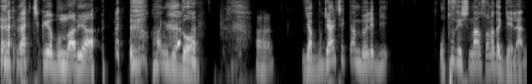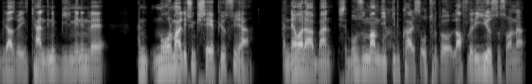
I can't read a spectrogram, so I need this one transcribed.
nereden çıkıyor bunlar ya? hangi? Aha. Ya bu gerçekten böyle bir 30 yaşından sonra da gelen biraz böyle kendini bilmenin ve hani normalde çünkü şey yapıyorsun ya. ya ne var abi ben işte bozulmam deyip gidip karşısına oturup o lafları yiyorsun sonra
